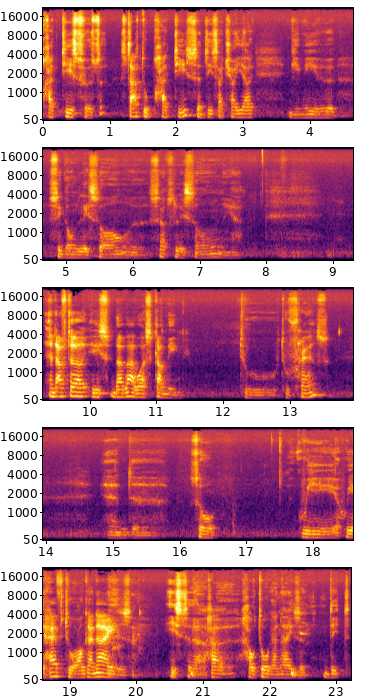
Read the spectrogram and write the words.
practice, uh, start to practice, and this acharya give me a second lesson, third lesson, yeah. And after his Baba was coming to, to France, and uh, so we, we have to organize is uh, how, how to organize it.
